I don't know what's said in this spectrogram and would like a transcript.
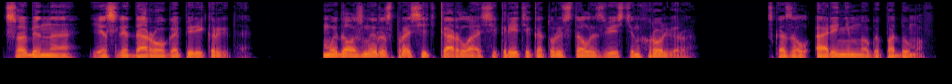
особенно если дорога перекрыта. Мы должны расспросить Карла о секрете, который стал известен Хрольверу. — сказал Ари, немного подумав.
